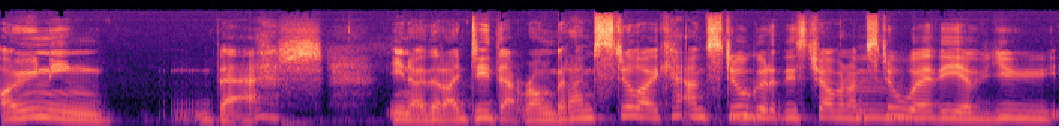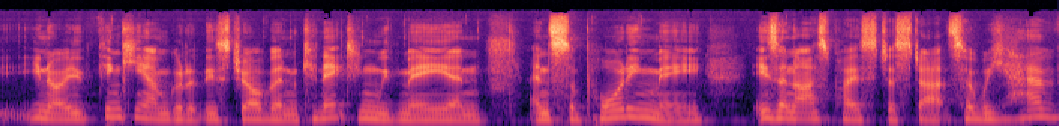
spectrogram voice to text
Owning that, you know, that I did that wrong, but I'm still okay. I'm still mm. good at this job and I'm mm. still worthy of you, you know, thinking I'm good at this job and connecting with me and and supporting me is a nice place to start. So we have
